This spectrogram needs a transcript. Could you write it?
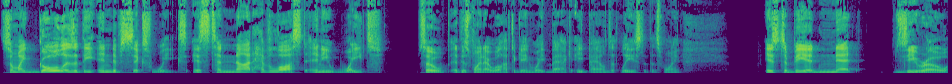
So my goal is at the end of six weeks is to not have lost any weight. So at this point, I will have to gain weight back, eight pounds at least at this point, is to be a net zero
